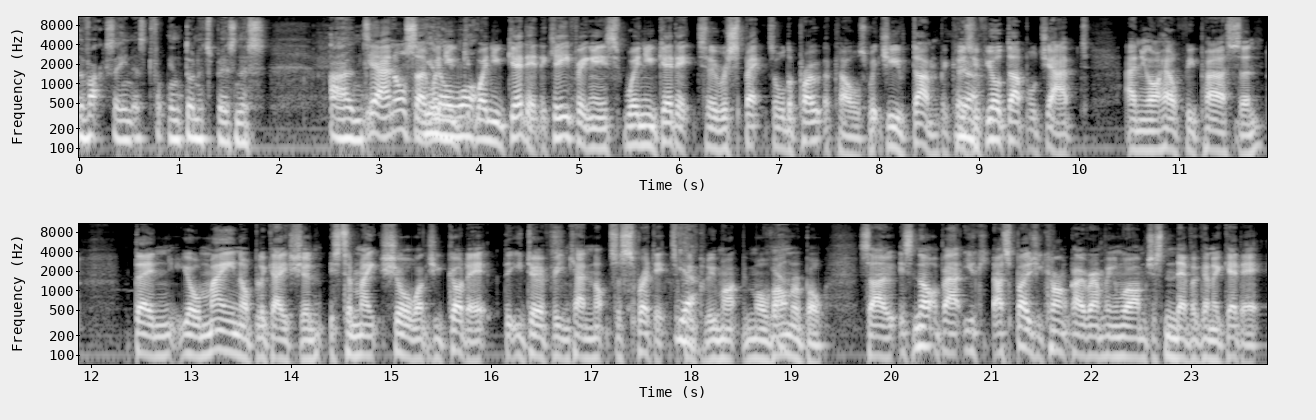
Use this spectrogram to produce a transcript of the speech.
The vaccine has fucking done its business, and Yeah, and also you when you what? when you get it, the key thing is when you get it to respect all the protocols, which you've done. Because Yeah. if you're double jabbed and you're a healthy person, then your main obligation is to make sure once you've got it that you do everything you can not to spread it to Yeah. people who might be more vulnerable. So it's not about you. I suppose you can't go around thinking, "Well, I'm just never going to get it."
